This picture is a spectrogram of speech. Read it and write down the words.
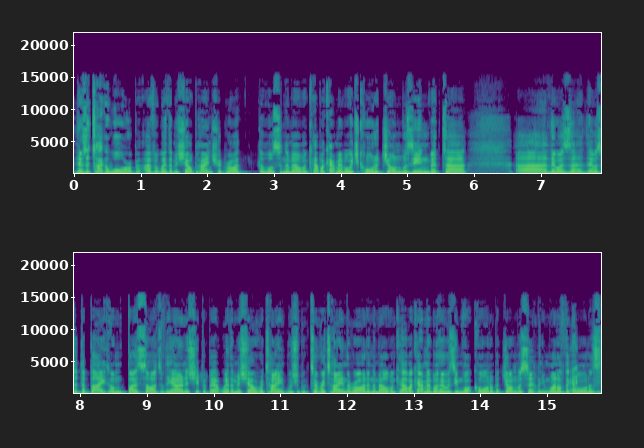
there was a tug of war over whether Michelle Payne should ride the horse in the Melbourne Cup. I can't remember which corner John was in, but uh, uh, there was a, there was a debate on both sides of the ownership about whether Michelle retained was to retain the ride in the Melbourne Cup. I can't remember who was in what corner, but John was certainly in one of the And- corners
